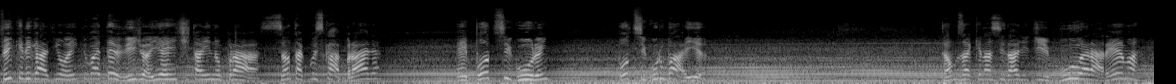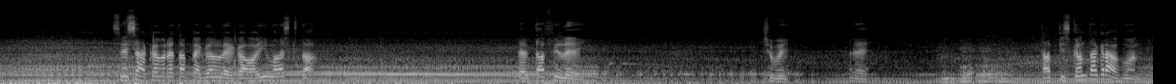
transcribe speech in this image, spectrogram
fique ligadinho aí que vai ter vídeo aí. A gente tá indo pra Santa Cruz Cabralha, em Porto Seguro, hein? Porto Seguro, Bahia. Estamos aqui na cidade de Buerarema. Não sei se a câmera tá pegando legal aí, mas que tá. Deve tá filé aí. Deixa eu ver. É. Tá piscando, tá gravando.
